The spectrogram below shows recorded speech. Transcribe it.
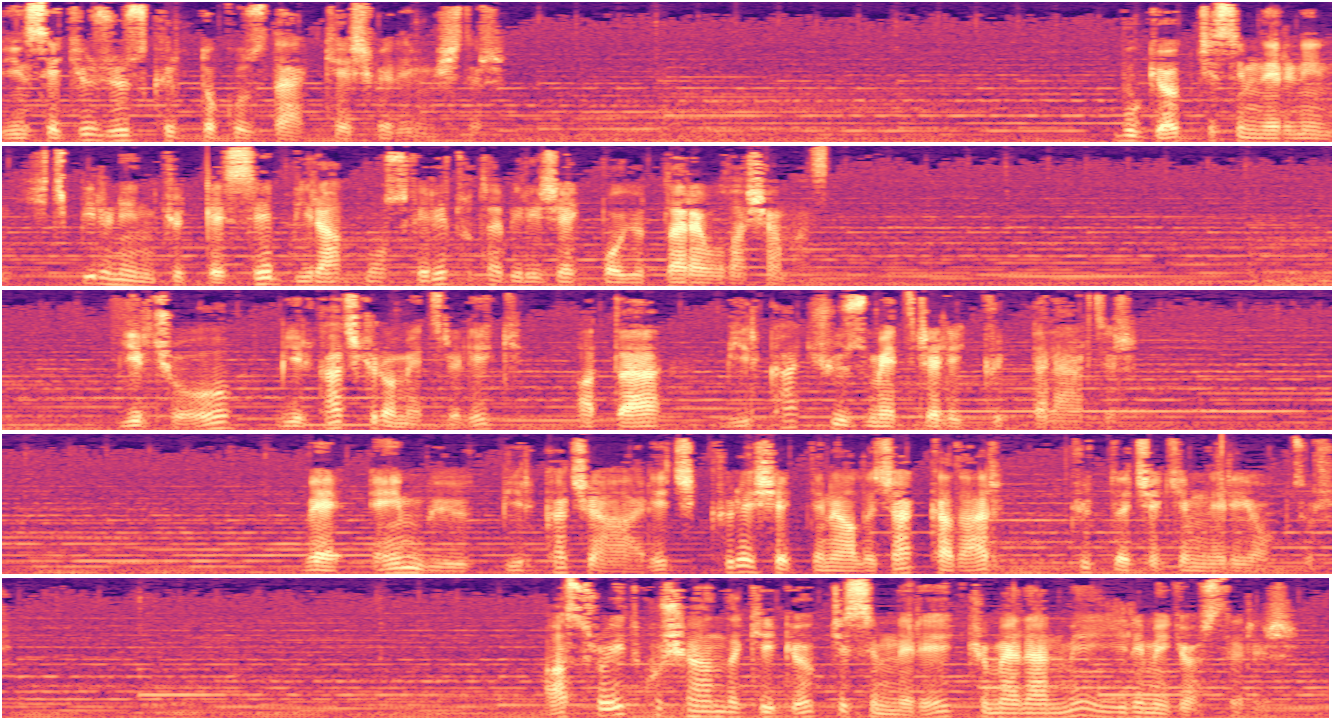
1849'da keşfedilmiştir. Bu gök cisimlerinin hiçbirinin kütlesi bir atmosferi tutabilecek boyutlara ulaşamaz. Birçoğu birkaç kilometrelik hatta birkaç yüz metrelik kütlelerdir. Ve en büyük birkaçı hariç küre şeklini alacak kadar kütle çekimleri yoktur. Asteroid kuşağındaki gök cisimleri kümelenme eğilimi gösterir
